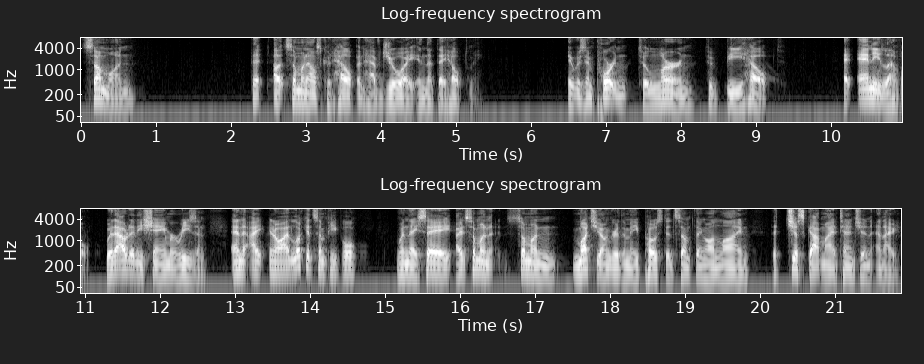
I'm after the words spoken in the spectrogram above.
someone that uh, someone else could help and have joy in that they helped me. It was important to learn to be helped at any level without any shame or reason. And I, you know, I look at some people when they say I, someone, someone much younger than me posted something online that just got my attention, and I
